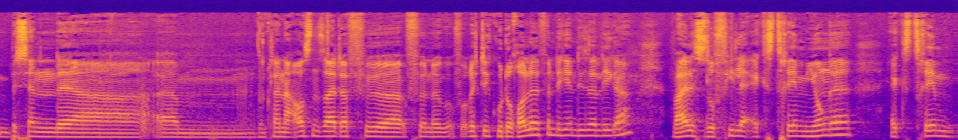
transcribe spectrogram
ein bisschen der ähm, so ein kleiner Außenseiter für, für eine für richtig gute Rolle, finde ich, in dieser Liga, weil es so viele extrem junge, extrem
